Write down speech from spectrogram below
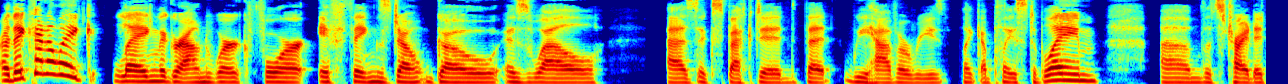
are they kind of like laying the groundwork for if things don't go as well as expected that we have a reason like a place to blame um, let's try to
